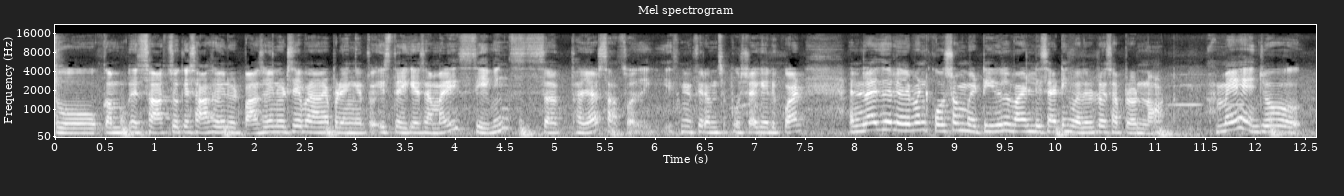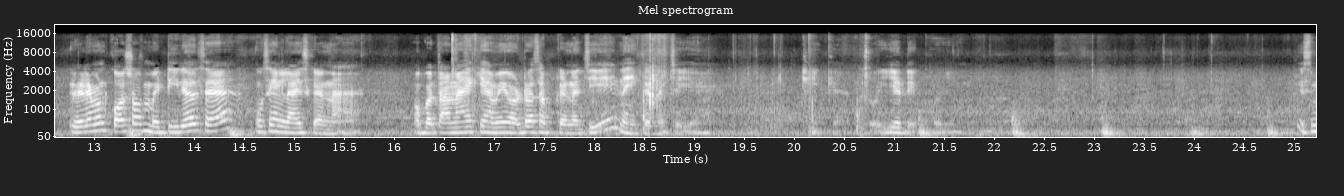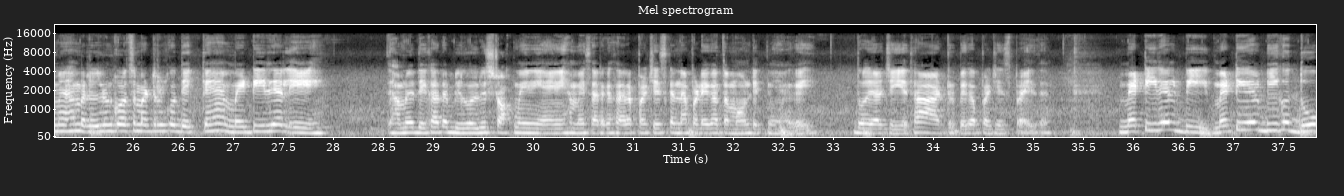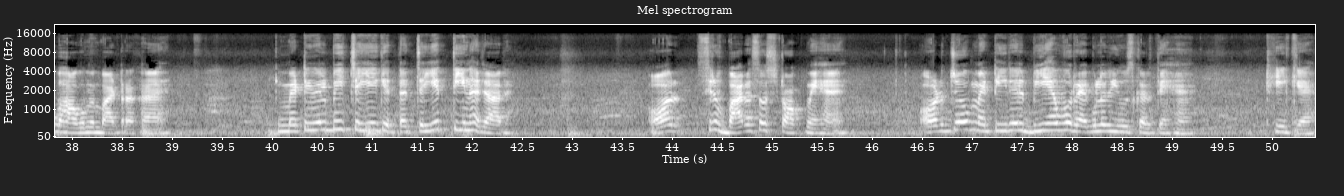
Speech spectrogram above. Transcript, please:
तो कम, सात सौ के सात सौ यूनिट, पाँच सौ यूनिट से बनाने पड़ेंगे तो इस तरीके से हमारी सेविंग सात हज़ार सात सौ आ जाएगी। इसमें फिर हमसे पूछ कि required analyse the relevant cost of material while deciding whether to accept or not हमें जो रेलिवेंट कॉस्ट ऑफ़ मटेरियल्स है, उसे एनालाइज करना है और बताना है कि हमें ऑर्डर एक्सेप्ट करना चाहिए, नहीं करना चाहिए। ठीक है तो ये देखो जी। इसमें हम रेलिवेंट कॉस्ट मटेरियल को देखते हैं। मटेरियल ए हमने देखा था, बिल्कुल भी स्टॉक में नहीं आई हमें सारा का सारा परचेज़ करना पड़ेगा तो अमाउंट इतनी आ गई। दो हज़ार चाहिए था, आठ रुपये का परचेज़ प्राइस है। मटेरियल बी मटेरियल बी को दो भागों में बांट रखा है। कि मटेरियल बी चाहिए कितना? चाहिए तीन हज़ार। और सिर्फ़ बारह सौ स्टॉक में है। और जो मटेरियल बी है, वो रेगुलर यूज़ करते हैं। ठीक है।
